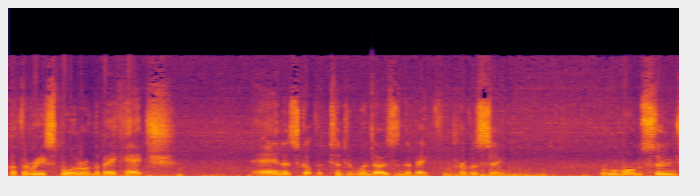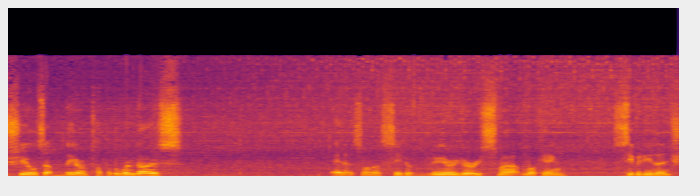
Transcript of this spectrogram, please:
Got the rear spoiler on the back hatch, and it's got the tinted windows in the back for privacy. Little monsoon shields up there on top of the windows and it's on a set of very very smart looking 17 inch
